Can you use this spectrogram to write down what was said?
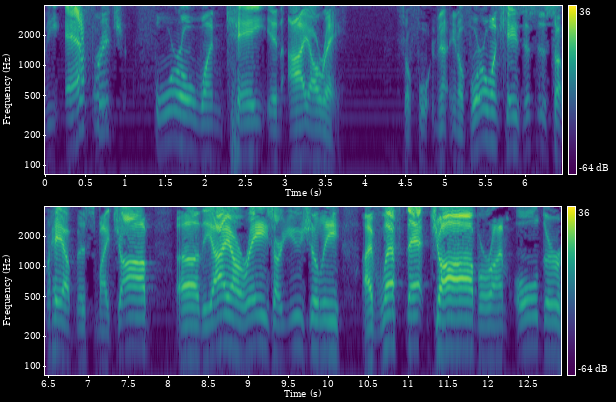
The average 401k in IRA. So, for, you know, 401ks, this is something, hey, this is my job. Uh, the IRAs are usually, I've left that job or I'm older.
